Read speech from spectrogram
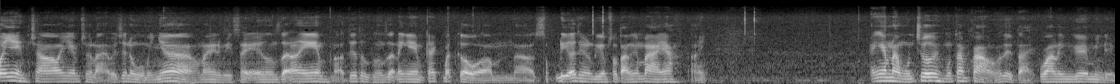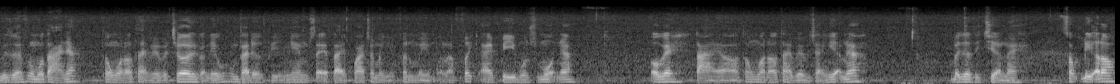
anh em, chào anh em trở lại với channel của mình nhá. Hôm nay mình sẽ hướng dẫn anh em, đó tiếp tục hướng dẫn anh em cách bắt cầu um, uh, sóc đĩa trên game 68 game bài nhá. Đấy. Anh em nào muốn chơi, muốn tham khảo có thể tải qua link game mình để bên dưới phần mô tả nhá. Thông qua đó tải về và chơi, còn nếu không tải được thì anh em sẽ tải qua cho mình phần mềm gọi là fake IP 4 số 1 nhá. Ok, tải uh, thông qua đó tải về và trải nghiệm nhá. Bây giờ thì chuyển này, sóc đĩa đâu?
